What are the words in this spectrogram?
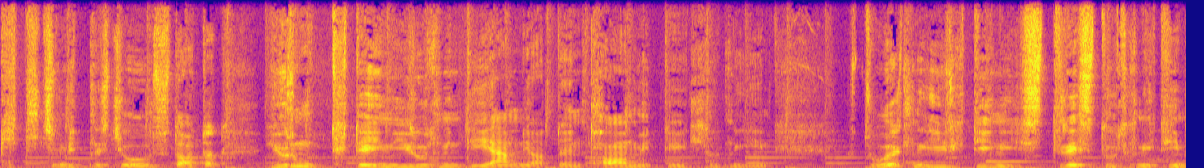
Гэтэл чи бид нар чи өөрсдөө одоо ерөн гэхдээ энэ эрүүл мэндийн яамны одоо энэ тоо мэдээллүүд нэг юм зүгээр л нэг иргэдийг нэг стресстүүлэх нэг тийм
